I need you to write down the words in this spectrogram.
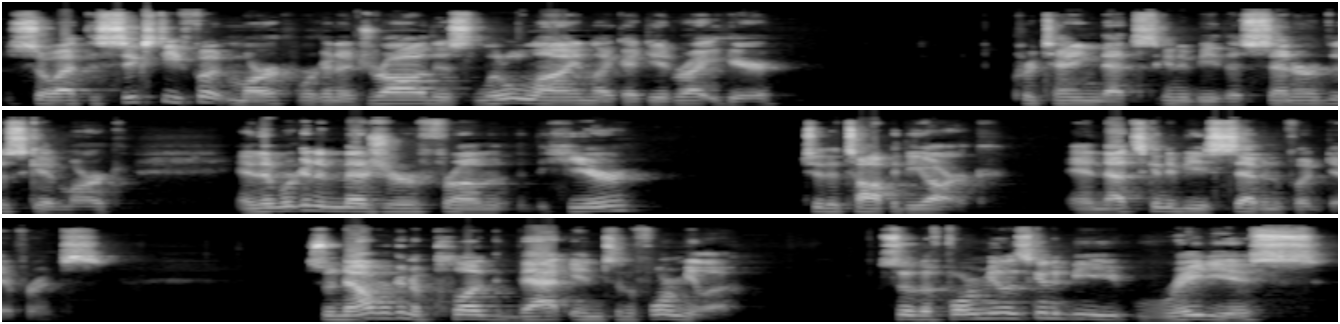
So at the 60 foot mark, we're going to draw this little line like I did right here, pretending that's going to be the center of the skid mark. And then we're going to measure from here to the top of the arc. And that's going to be a seven foot difference. So now we're going to plug that into the formula. So the formula is going to be radius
